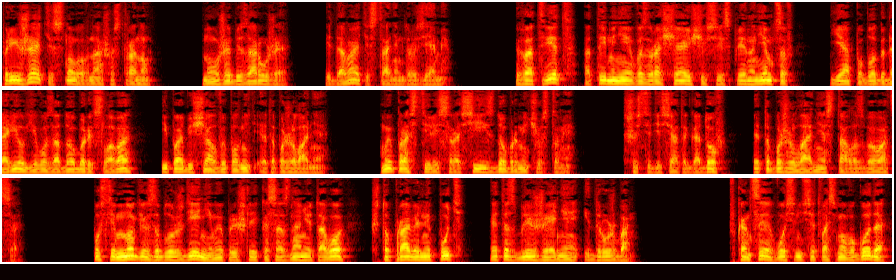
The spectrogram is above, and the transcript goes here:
«Приезжайте снова в нашу страну, но уже без оружия, и давайте станем друзьями». В ответ от имени возвращающихся из плена немцев я поблагодарил его за добрые слова и пообещал выполнить это пожелание. Мы простились с Россией с добрыми чувствами. С 60-х годов это пожелание стало сбываться. После многих заблуждений мы пришли к осознанию того, что правильный путь — это сближение и дружба. В конце 88 -го года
